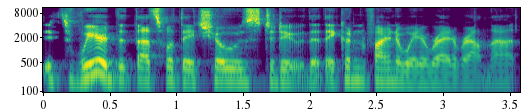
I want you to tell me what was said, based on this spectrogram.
it's weird that that's what they chose to do that they couldn't find a way to write around that.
